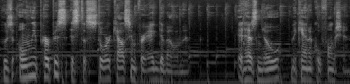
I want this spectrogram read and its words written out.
whose only purpose is to store calcium for egg development. It has no mechanical function.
